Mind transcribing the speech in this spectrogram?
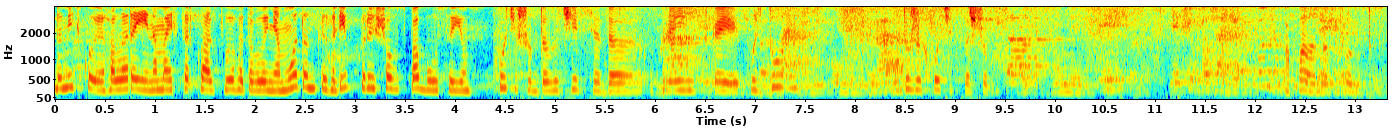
До міської галереї на майстер-клас з виготовлення мотанки Гліб прийшов з бабусею. Хочу, щоб долучився до української культури. Дуже хочеться, щоб попала на фронт.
